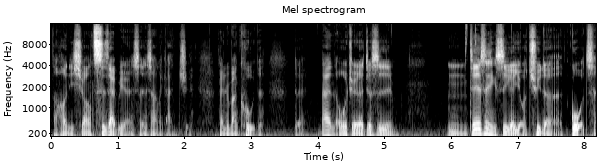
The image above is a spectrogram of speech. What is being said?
然后你希望刺在别人身上的感觉，感觉蛮酷的。对，那我觉得就是，嗯，这件事情是一个有趣的过程。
